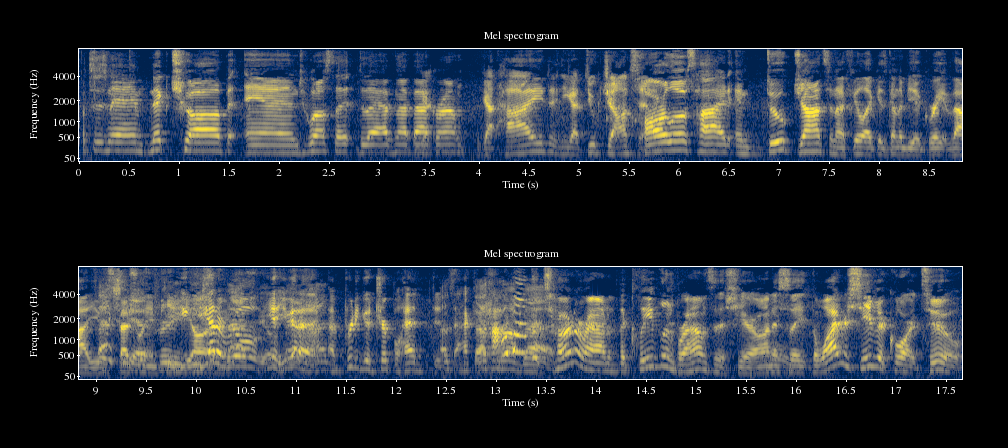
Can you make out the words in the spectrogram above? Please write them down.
What's his name? Nick Chubb and who else they, do they have in that background? You got Hyde and you got Duke Johnson. Carlos Hyde and Duke Johnson. I feel like is going to be a great value, especially in pretty- you, you got a Backfield, real, yeah, you got a, a pretty good triple head. to That's- that's. How not about the turnaround of the Cleveland Browns this year? Honestly, the wide receiver corps too.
